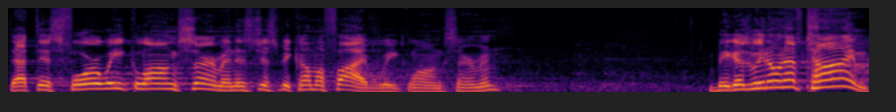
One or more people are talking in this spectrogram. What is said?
that this four week long sermon has just become a five week long sermon because we don't have time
